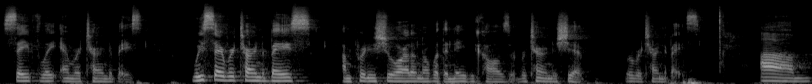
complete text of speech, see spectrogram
safely and return to base. We say return to base. I'm pretty sure, I don't know what the Navy calls it, return to ship. We return to base. Um,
